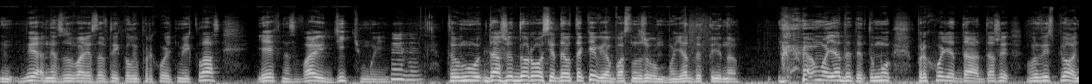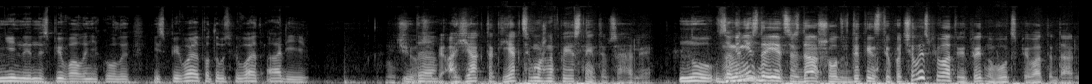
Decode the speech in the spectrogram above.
ну, я називаю завжди, коли приходять в мій клас, я їх називаю дітьми. Мгм. Тому навіть дорослі, де отакий, я вас називаю моя дитина. Моя дитина. Тому приходять, да, навіть ви співали? Ні, не, не співали ніколи. І співають, потім співають арії. Нічого Да. собі. А як так, як це можна пояснити взагалі? Ну, взагалі, Мені здається, да, що от в дитинстві почали співати, відповідно, будуть співати далі.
